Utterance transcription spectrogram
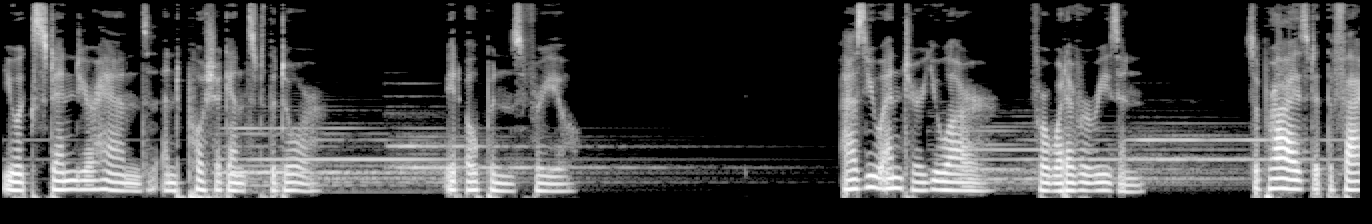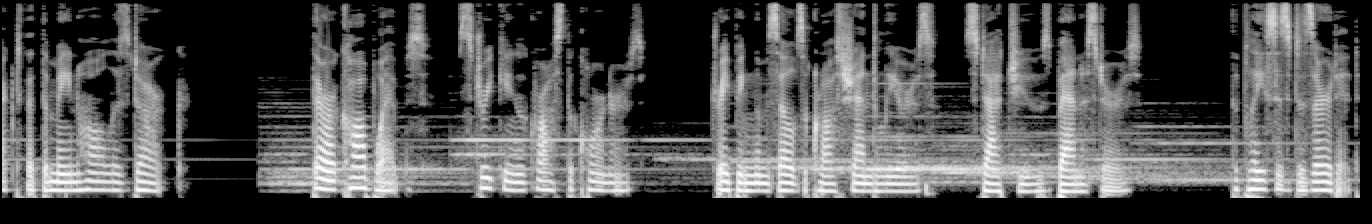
you extend your hands and push against the door. It opens for you. As you enter, you are, for whatever reason, surprised at the fact that the main hall is dark. There are cobwebs streaking across the corners, draping themselves across chandeliers, statues, banisters. The place is deserted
